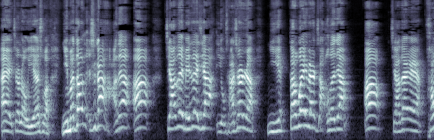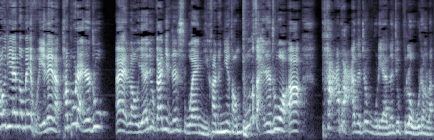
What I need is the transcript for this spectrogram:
哎，这老爷子说：“你们到底是干啥的啊？家在没在家，有啥事儿啊？你到外边找他去。”啊，贾大爷，好几天都没回来了，他不在这住。哎，老爷就赶紧这说呀，你看这聂涛不在这住啊，啪啪的这五帘子就搂上了，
